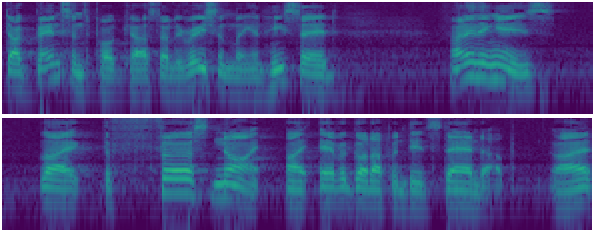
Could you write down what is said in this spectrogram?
Doug Benson's podcast only recently, and he said, funny thing is, like the first night I ever got up and did stand up, right?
